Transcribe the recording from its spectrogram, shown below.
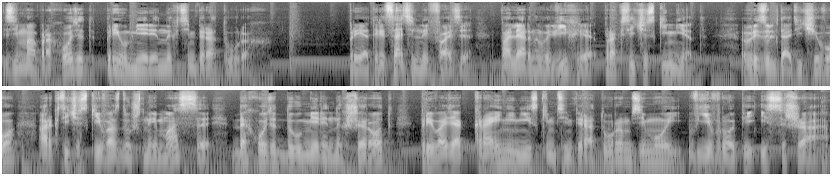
зима проходит при умеренных температурах. При отрицательной фазе полярного вихря практически нет, в результате чего арктические воздушные массы доходят до умеренных широт, приводя к крайне низким температурам зимой в Европе и США.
